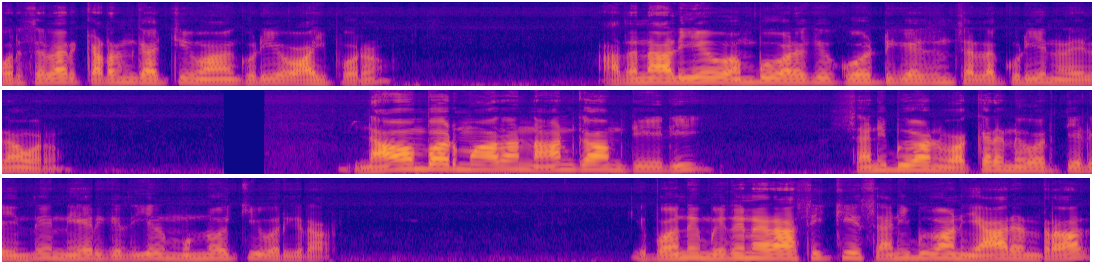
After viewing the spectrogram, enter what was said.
ஒரு சிலர் கடன் காட்சி வாங்கக்கூடிய வாய்ப்பு வரும். அதனாலேயே வம்பு வழக்கு கோர்ட்டு கேஸுன்னு செல்லக்கூடிய நிலையெல்லாம் வரும். நவம்பர் மாதம் நான்காம் தேதி சனிபகவான் வக்கர நிவர்த்தி அடைந்து நேர்கதியில் முன்னோக்கி வருகிறார். இப்போ வந்து மிதுன ராசிக்கு சனிபகவான் யார் என்றால்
